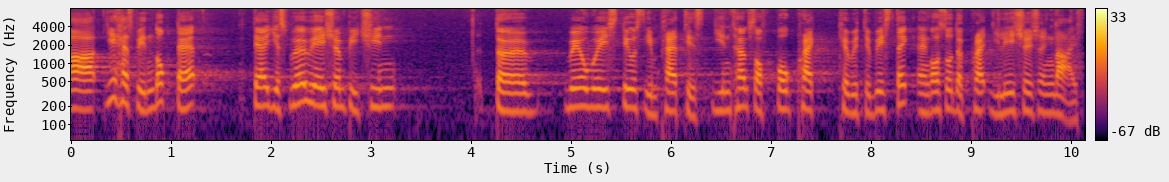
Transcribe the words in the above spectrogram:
uh, it has been looked at, there is variation between the railway steels in practice in terms of both crack characteristic and also the crack initiation life.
